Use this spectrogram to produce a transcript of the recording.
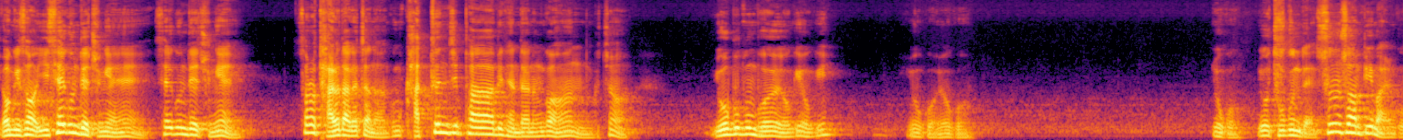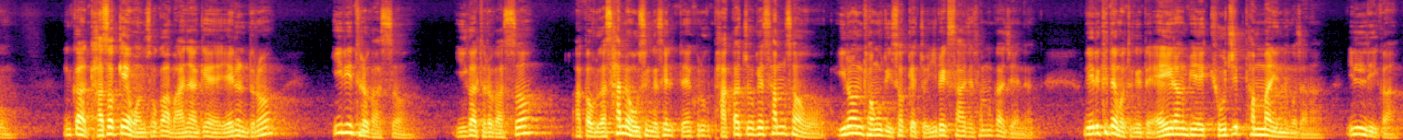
여기서 이 세 군데 중에 세 군데 중에 서로 다르다고 했잖아. 그럼 같은 집합이 된다는 건 그쵸? 요 부분 보여 여기 여기 요거 요거 요거 요 두 군데 순수한 B 말고. 그러니까 다섯 개의 원소가 만약에 예를 들어 1이 들어갔어 2가 들어갔어 아까 우리가 3에 5승계 셀 때 그리고 바깥쪽에 3, 4, 5 이런 경우도 있었겠죠. 243가지에는. 근데 이렇게 되면 어떻게 돼? A랑 B의 교집합만 있는 거잖아. 1, 2가.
